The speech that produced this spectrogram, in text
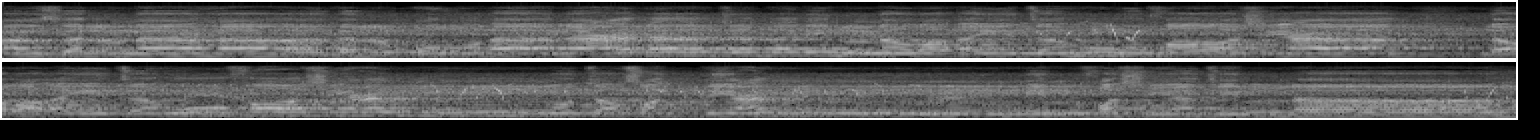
أنزلنا هذا القرآن على جبل لرأيته خاشعا لرأيته خاشعا متصدعا من خشية الله.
